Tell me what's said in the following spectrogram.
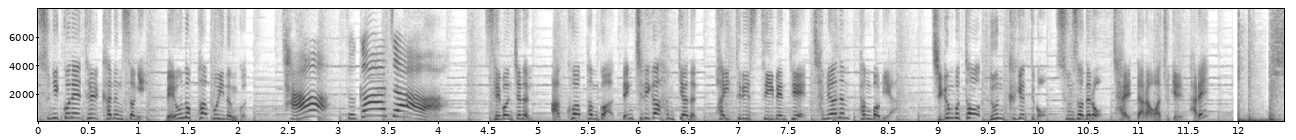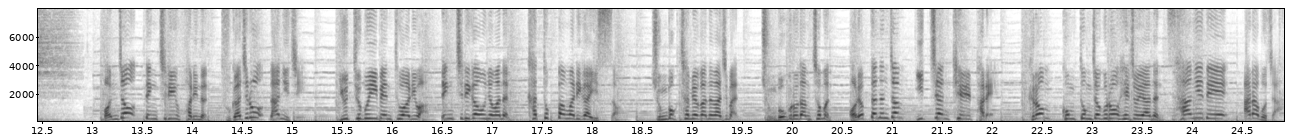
순위권에 들 가능성이 매우 높아 보이는군. 자, 들어가자. 세 번째는 아쿠아팜과 땡치리가 함께하는 화이트리스트 이벤트에 참여하는 방법이야. 지금부터 눈 크게 뜨고 순서대로 잘 따라와 주길 바래. 먼저 땡치리 화리는 두 가지로 나뉘지. 유튜브 이벤트 화리와 땡치리가 운영하는 카톡방 화리가 있어. 중복 참여 가능하지만 중복으로 당첨은 어렵다는 점 잊지 않길 바래. 그럼 공통적으로 해줘야 하는 사항에 대해 알아보자.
